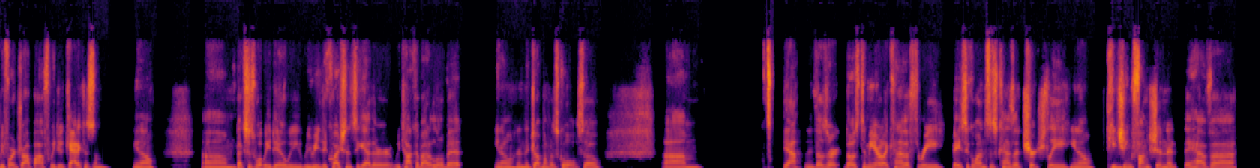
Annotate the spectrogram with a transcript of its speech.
before drop off, we do catechism. You know, um, that's just what we do. We we read the questions together. We talk about it a little bit. You know, and they drop off at school. So, um, yeah, those are those to me are like kind of the three basic ones. It's kind of a churchly, you know, teaching function. And They have uh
